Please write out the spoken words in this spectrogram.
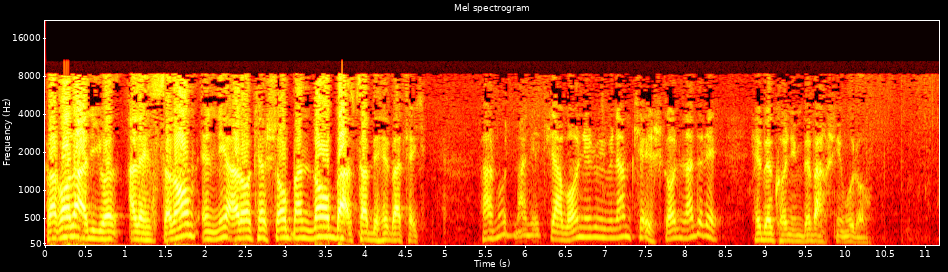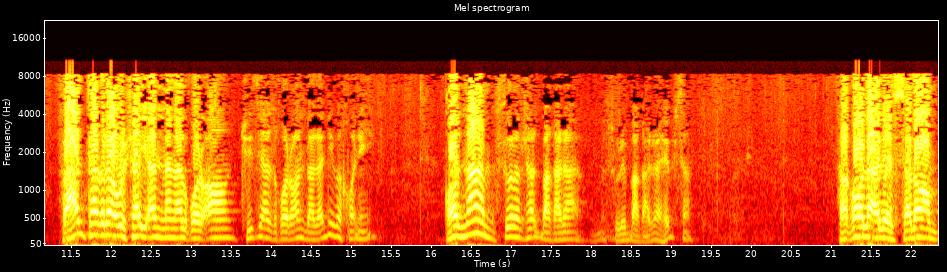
فقال علی علیه السلام انی اراک شابا لا بأس به هبتک فرمود من یک جوانی رو می‌بینم که اشکال نداره. هبه کنیم ببخشیم او رو. فهل تقرأ شیئا من القرآن؟ چیزی از قرآن بلدی بخونی؟ قال نعم سورة البقره سوره بقره حفظم فقال علیه السلام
